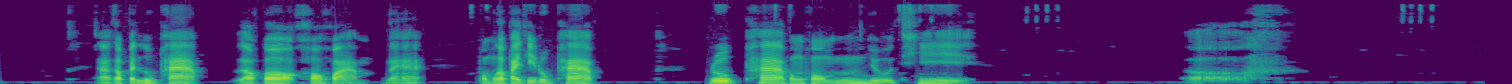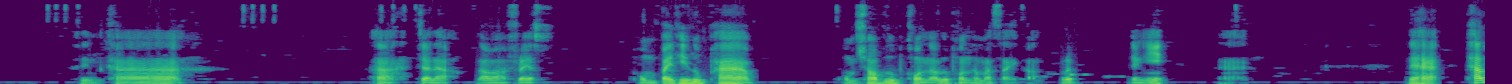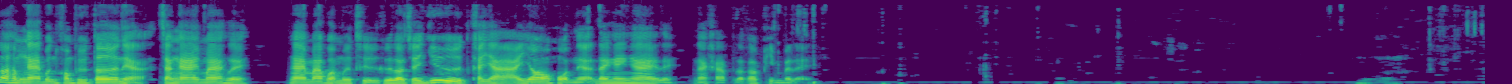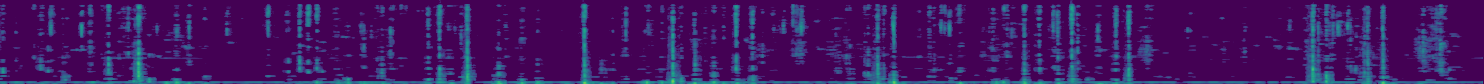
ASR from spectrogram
อ่าก็เป็นรูปภาพแล้วก็ข้อความนะฮะผมก็ไปที่รูปภาพ รูปภาพของผมอยู่ที่สินค้า อ่าเจะแล้ว lava fresh ผมไปที่รูปภาพ ผมชอบรูปคน เอารูปคนเข้ามาใส่ก่อนปึ๊บอย่างนี้นะฮะ ถ้าเราทำงานบนคอมพิวเตอร์เนี่ย จะง่ายมากเลย ง่ายมากกว่ามือถือคือเราจะยืดขยายย่อหดเนี่ยได้ง่าย ๆเลยนะครับ แล้วก็พิมพ์ไปเลย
